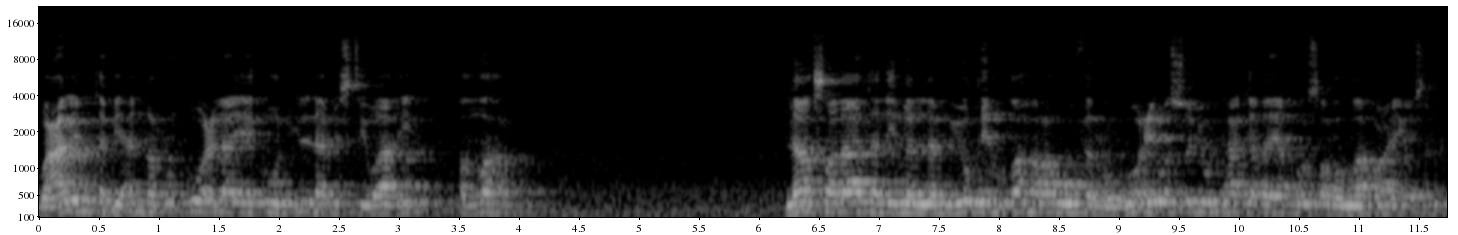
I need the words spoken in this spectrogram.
وعلمت بأن الركوع لا يكون إلا باستواء الظهر. لا صلاة لمن لم يقم ظهره في الركوع والسجود هكذا يقول صلى الله عليه وسلم.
